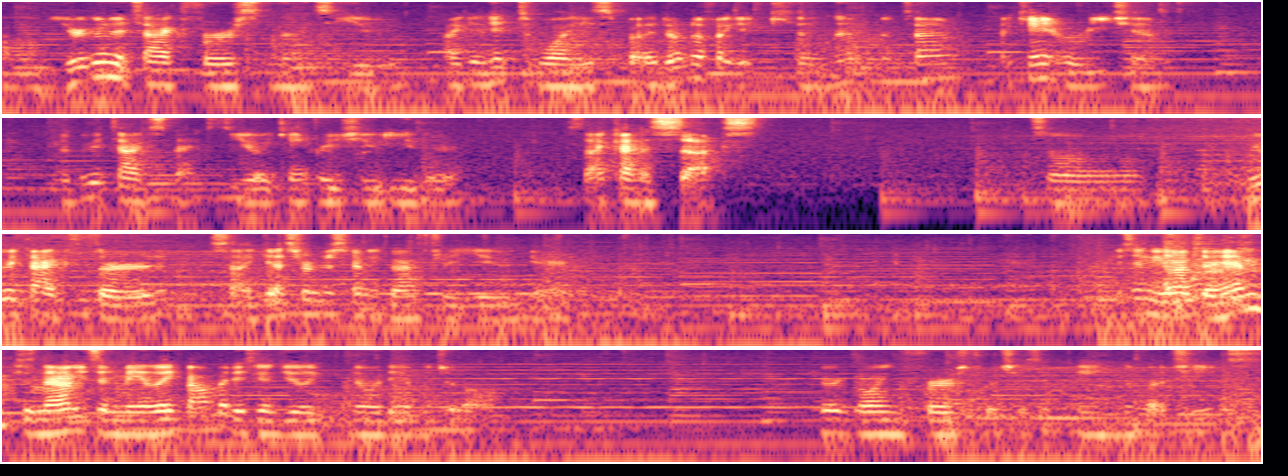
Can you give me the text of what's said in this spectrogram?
Um, you're gonna attack first, and then it's you. I can hit twice, but I don't know if I can kill him in time. I can't reach him. If he attacks next to you, I can't reach you either. So that kind of sucks. So you attack third, so I guess we're just gonna go after you here. He's gonna go after him, because now he's in melee combat, he's gonna do like no damage at all. You're going first, which is a pain in the butt cheeks.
